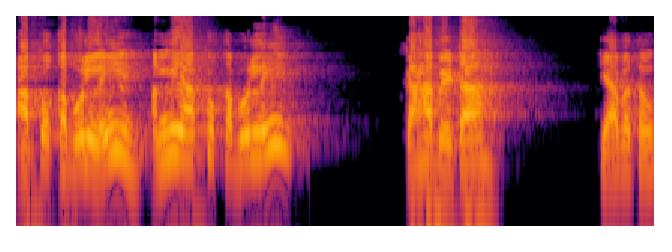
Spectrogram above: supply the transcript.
आपको कबूल नहीं है? अम्मी, आपको कबूल नहीं कहा बेटा? क्या बताऊँ?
